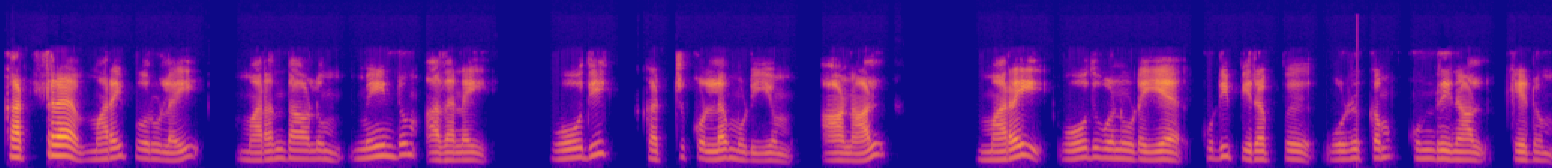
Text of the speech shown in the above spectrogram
கற்ற மறைபொருளை மறந்தாலும் மீண்டும் அதனை ஓதிக் கற்றுக் கொள்ள முடியும். ஆனால் மறை ஓதுவனுடைய குடிப்பிறப்பு ஒழுக்கம் குன்றினால் கெடும்.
